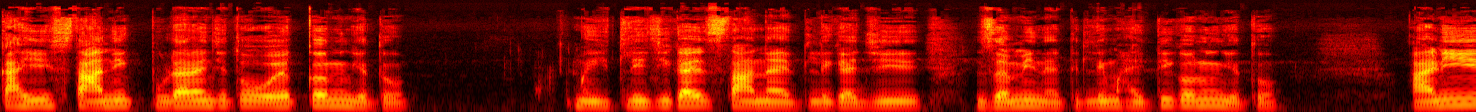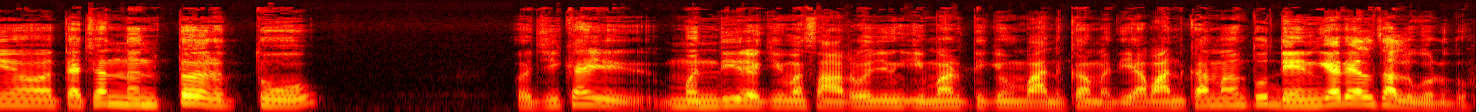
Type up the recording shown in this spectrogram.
काही स्थानिक पुढाऱ्यांची तो ओळख करून घेतो. मग इथली जी काही स्थानं आहे इथली काय जी जमीन आहे तिथली माहिती करून घेतो. आणि त्याच्यानंतर तो जी काही मंदिरं किंवा सार्वजनिक इमारती किंवा बांधकाम आहेत या बांधकामांना तो देणग्या द्यायला चालू करतो.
